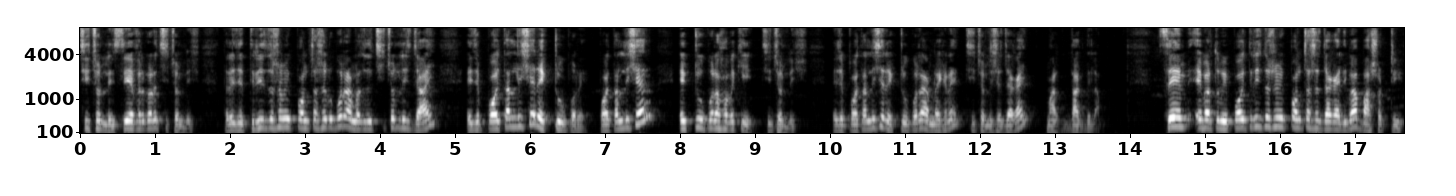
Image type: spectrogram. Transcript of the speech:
ছিচল্লিশ। সিএফ এর করে ছিচল্লিশ। তাহলে এই যে তিরিশ দশমিক পঞ্চাশের উপরে আমরা যদি ছিচল্লিশ যাই, এই যে পঁয়তাল্লিশের একটু উপরে। পঁয়তাল্লিশের একটু উপরে হবে কি? ছিচল্লিশ। এই যে পঁয়তাল্লিশের একটু উপরে আমরা এখানে ছিচল্লিশের জায়গায় মার্ক দাগ দিলাম। সেম এবার তুমি পঁয়ত্রিশ দশমিক পঞ্চাশের জায়গায় দিবা বাষট্টির।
